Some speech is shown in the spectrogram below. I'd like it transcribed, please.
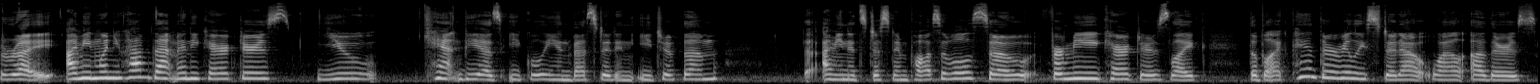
Right. I mean, when you have that many characters, you can't be as equally invested in each of them. I mean, it's just impossible. So, for me, characters like the Black Panther really stood out, while others,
